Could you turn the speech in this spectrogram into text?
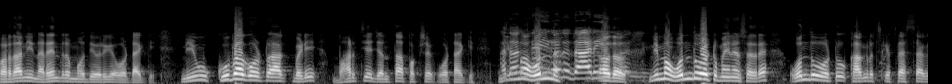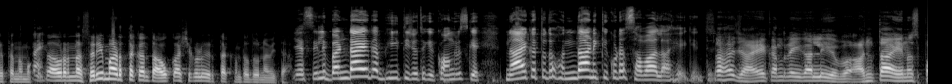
ಪ್ರಧಾನಿ ನರೇಂದ್ರ ಮೋದಿ ಅವರಿಗೆ ಓಟ್ ಹಾಕಿ. ನೀವು ಕೂಬಾಗೆ ಓಟ್ ಹಾಕಬೇಡಿ. ಭಾರತೀಯ ಜನತಾ ಪಕ್ಷಕ್ಕೆ ಓಟ್ ಹಾಕಿ. ನಿಮ್ಮ ಒಂದು ಇರೋದು ದಾರಿ ಹೌದು ನಿಮ್ಮ ಒಂದು ಓಟು ಮೈನಸ್ ಆದರೆ ಒಂದು ಓಟು ಕಾಂಗ್ರೆಸ್ಗೆ ಪ್ಲಸ್ ಆಗುತ್ತೆ ಅನ್ನೋ ಮುಖಾಂತರ ಅವರನ್ನ ಸರಿ ಮಾಡತಕ್ಕಂಥ ಅವಕಾಶಗಳು ಇರ್ತಕ್ಕಂಥದ್ದು ನವಿತಾ ಎಸ್ ಇಲ್ಲಿ ಬಂಡಾಯದ ಭೀತಿ ಜೊತೆಗೆ ಕಾಂಗ್ರೆಸ್ಗೆ ನಾಯಕತ್ವದ ಹೊಂದಾಣಿಕೆ ಕೂಡ ಸವಾಲ ಹೇಗೆ ಅಂತ ಸಹಜ ಯಾಕಂದ್ರೆ ಈಗ ಅಲ್ಲಿ ಅಂತ ಏನು ಸ್ಪ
